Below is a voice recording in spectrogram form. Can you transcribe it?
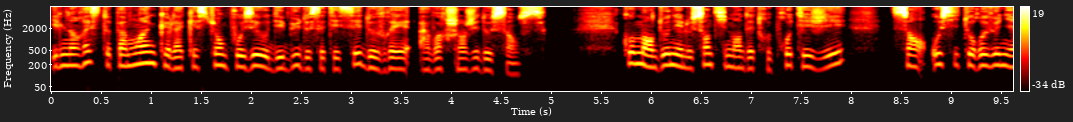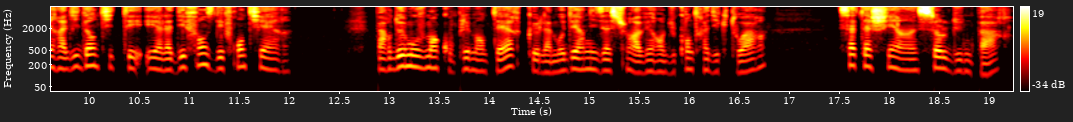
Il n'en reste pas moins que la question posée au début de cet essai devrait avoir changé de sens. Comment donner le sentiment d'être protégé sans aussitôt revenir à l'identité et à la défense des frontières? Par deux mouvements complémentaires que la modernisation avait rendus contradictoires, s'attacher à un sol d'une part,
